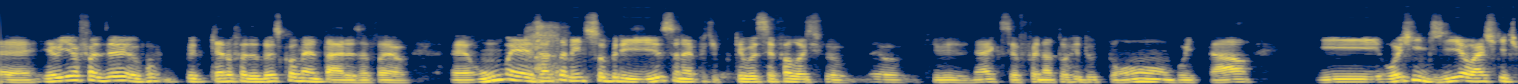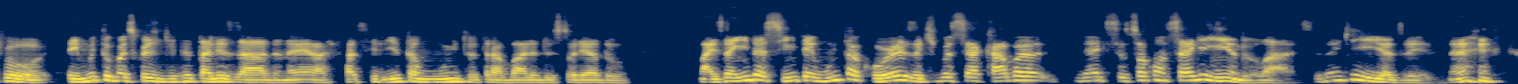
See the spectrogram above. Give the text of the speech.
É, eu ia fazer, eu quero fazer dois comentários, Rafael. É, um é exatamente sobre isso, né? Porque você falou que, eu, que, né, que você foi na Torre do Tombo e tal. E hoje em dia eu acho que tipo tem muito mais coisa digitalizada, né? Facilita muito o trabalho do historiador. Mas ainda assim tem muita coisa que você acaba, né? Que você só consegue indo lá. Você tem que ir às vezes, né?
